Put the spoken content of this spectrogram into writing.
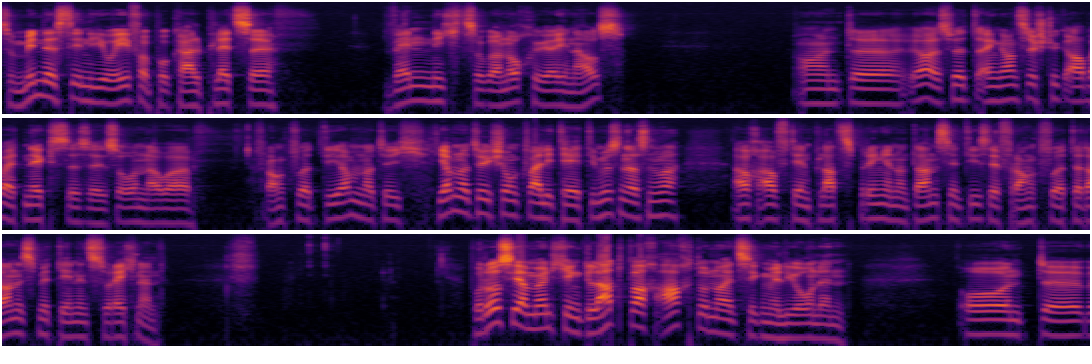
zumindest in die UEFA-Pokalplätze, wenn nicht sogar noch höher hinaus. Und äh, ja, es wird ein ganzes Stück Arbeit nächste Saison, aber Frankfurt, die haben natürlich, die haben natürlich schon Qualität, die müssen das nur auch auf den Platz bringen und dann sind diese Frankfurter, dann ist mit denen zu rechnen. Borussia Mönchengladbach 98 Millionen. Und äh,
